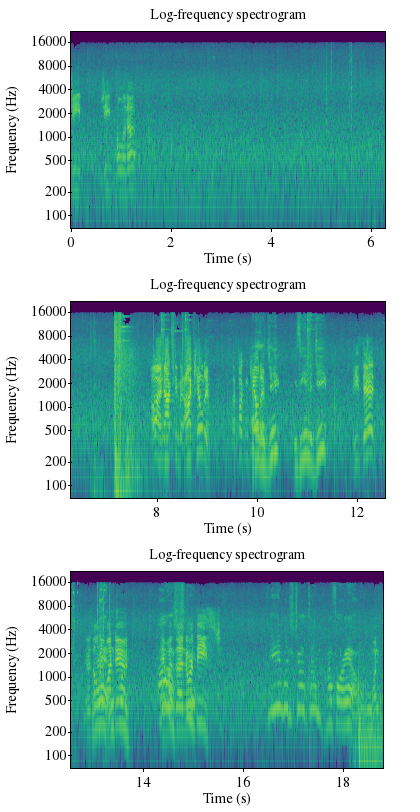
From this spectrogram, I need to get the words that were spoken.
Jeep. Jeep pulling up. Oh, I knocked him. Oh, I killed him. I fucking killed oh, him. Jeep? Is he in the Jeep? He's dead. There was Where only at? one Which dude. one? It Oh, was uh, northeast. Man, what is y'all? How far out? I'm One fucking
